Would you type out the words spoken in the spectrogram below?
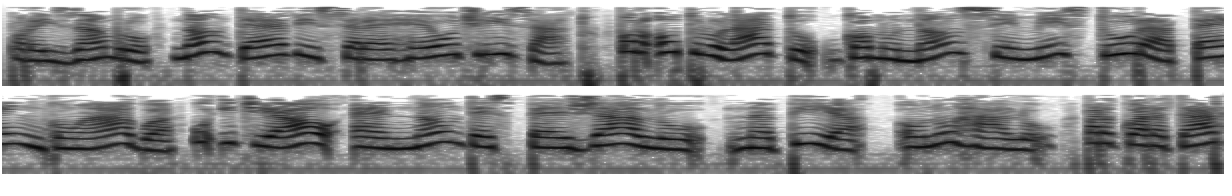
por exemplo, não deve ser reutilizado. Por outro lado, como não se mistura bem com água, o ideal é não despejá-lo na pia ou no ralo. Para guardar,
